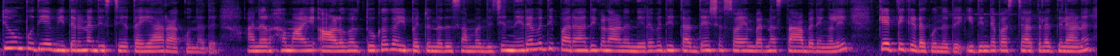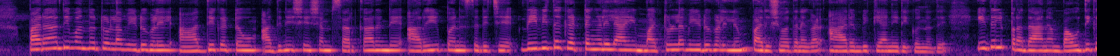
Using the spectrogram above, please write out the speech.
ഏറ്റവും പുതിയ വിതരണ ലിസ്റ്റ് തയ്യാറാക്കുന്നത്. അനർഹമായി ആളുകൾ തുക കൈപ്പറ്റുന്നത് സംബന്ധിച്ച് നിരവധി പരാതികളാണ് നിരവധി തദ്ദേശ സ്വയംഭരണ സ്ഥാപനങ്ങളിൽ കെട്ടിക്കിടക്കുന്നത്. ഇതിന്റെ പശ്ചാത്തലത്തിലാണ് പരാതി വന്നിട്ടുള്ള വീടുകളിൽ ആദ്യഘട്ടവും അതിനുശേഷം അറിയിപ്പ് അനുസരിച്ച് വിവിധ ഘട്ടങ്ങളിലായി മറ്റുള്ള വീടുകളിലും പരിശോധനകൾ ആരംഭിക്കാനിരിക്കുന്നത്. ഇതിൽ പ്രധാനം ഭൗതിക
